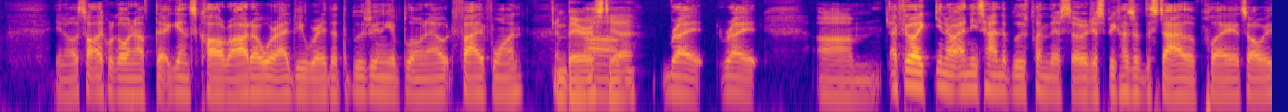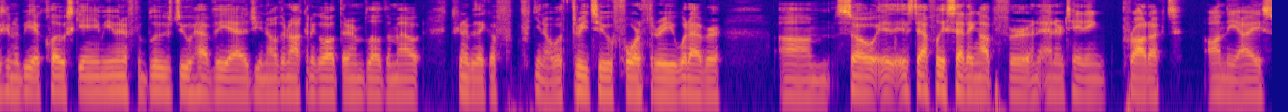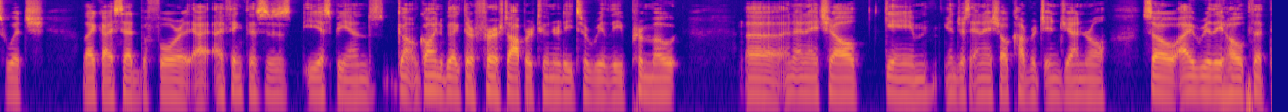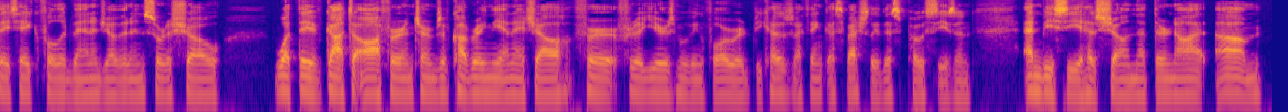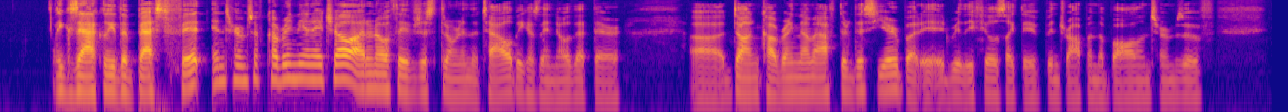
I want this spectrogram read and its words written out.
You know, it's not like we're going out against Colorado where I'd be worried that the Blues are going to get blown out five one. Embarrassed, um, yeah. Right, right. Um, I feel like you know, anytime the Blues play Minnesota, just because of the style of play, it's always going to be a close game. Even if the Blues do have the edge, you know, they're not going to go out there and blow them out. It's going to be like a you know a three two, four three, whatever. Um, so it, it's definitely setting up for an entertaining product on the ice, which, like I said before, I, I think this is ESPN's go- going to be like their first opportunity to really promote uh, an NHL game and just NHL coverage in general. So I really hope that they take full advantage of it and sort of show what they've got to offer in terms of covering the NHL for for the years moving forward. Because I think especially this postseason, NBC has shown that they're not um, exactly the best fit in terms of covering the NHL. I don't know if they've just thrown in the towel because they know that they're uh, done covering them after this year, but it, it, really feels like they've been dropping the ball in terms of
